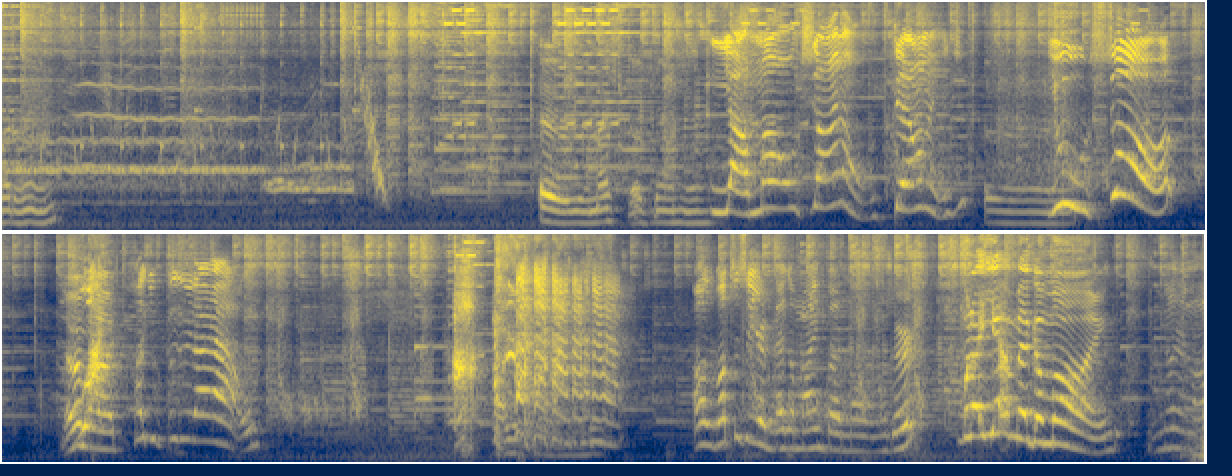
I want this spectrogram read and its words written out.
got a ring. Oh, yeah, nice stuff down here. Yeah, emotional damage. Uh, You suck. never what? mind. How'd you figure that out? Ah! I was about to say you're Mega Mind, but no longer. But I am Mega Mind. No, you're not.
